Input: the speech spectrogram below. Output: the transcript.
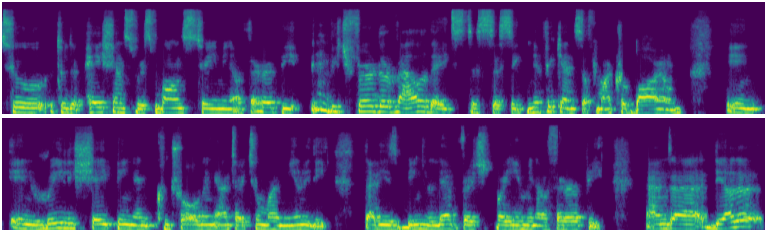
to, to the patient's response to immunotherapy, which further validates this, the significance of microbiome in, in really shaping and controlling anti-tumor immunity that is being leveraged by immunotherapy. And uh, the other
